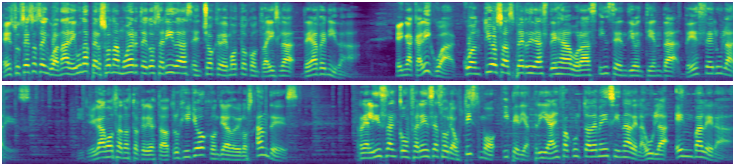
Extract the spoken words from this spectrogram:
en sucesos en Guanare, una persona muerta y dos heridas en choque de moto contra isla de Avenida. En Acarigua, cuantiosas pérdidas deja voraz incendio en tienda de celulares. Y llegamos a nuestro querido estado Trujillo con Diario de los Andes. Realizan conferencias sobre autismo y pediatría en Facultad de Medicina de la ULA en Valera.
